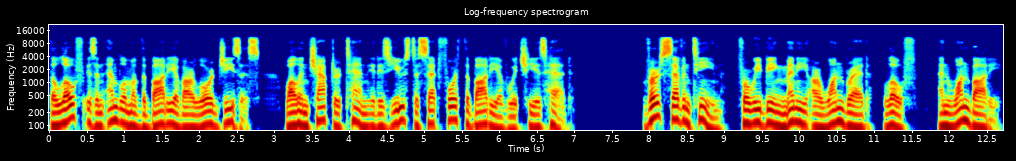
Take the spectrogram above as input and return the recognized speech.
the loaf is an emblem of the body of our Lord Jesus, while in chapter 10 it is used to set forth the body of which he is head. Verse 17, For we being many are one bread, loaf, and one body,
